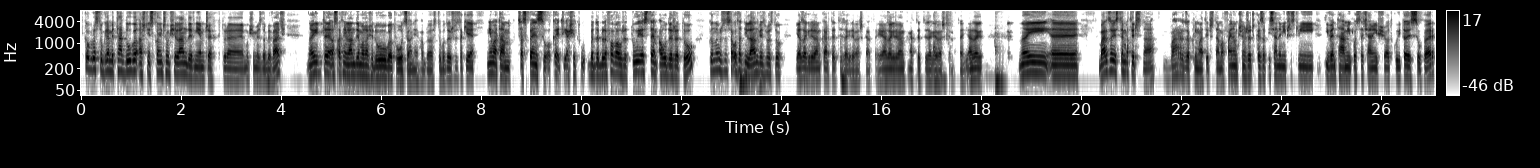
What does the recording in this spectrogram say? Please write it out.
tylko po prostu gramy tak długo, aż nie skończą się landy w Niemczech, które musimy zdobywać. No i te ostatnie landy można się długo tłucą, nie, po prostu, bo to już jest takie, nie ma tam suspensu, okej, okay, to ja się tu będę blefował, że tu jestem, a uderzę tu, tylko no już został ostatni land, więc po prostu ja zagrywam kartę, ty zagrywasz kartę, ja zagrywam kartę, ty zagrywasz kartę. Ja. No i yy, bardzo jest tematyczna, bardzo klimatyczna, ma fajną książeczkę z zapisanymi wszystkimi eventami, postaciami w środku i to jest super.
